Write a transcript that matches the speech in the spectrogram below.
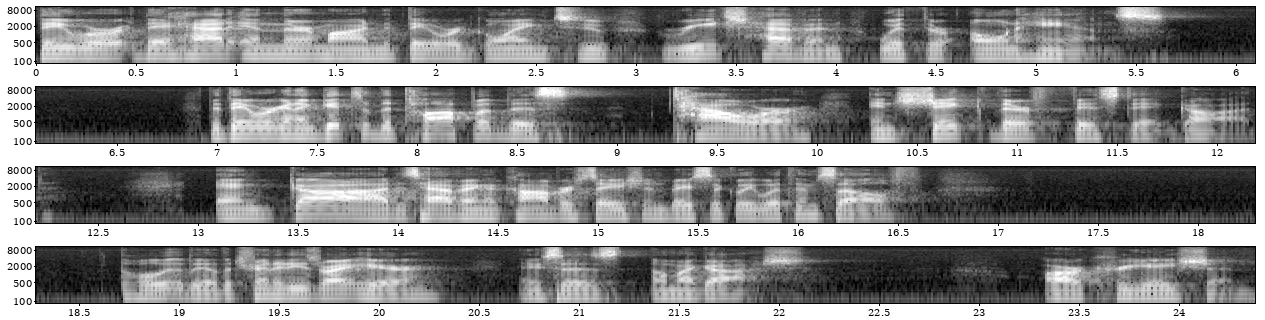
They, were, they had in their mind that they were going to reach heaven with their own hands. That they were going to get to the top of this tower and shake their fist at God and God is having a conversation basically with himself. The Holy, the, the Trinity's right here, and he says, "Oh my gosh, our creation."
